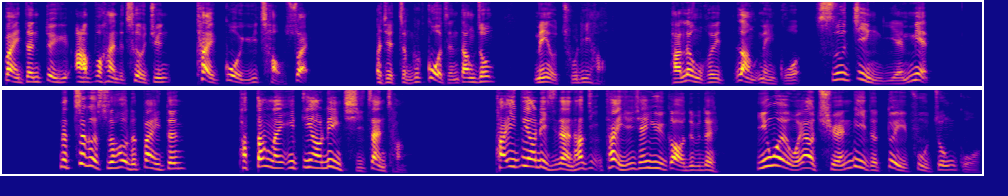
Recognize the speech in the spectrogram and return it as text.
拜登对于阿富汗的撤军太过于草率，而且整个过程当中没有处理好，他认为会让美国失尽颜面。那这个时候的拜登，他当然一定要另起战场，他一定要另起战场，他他已经先预告，对不对？因为我要全力的对付中国，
